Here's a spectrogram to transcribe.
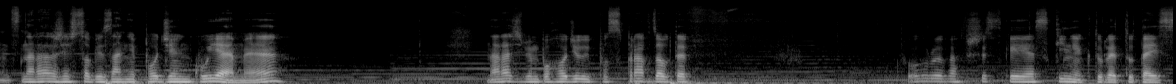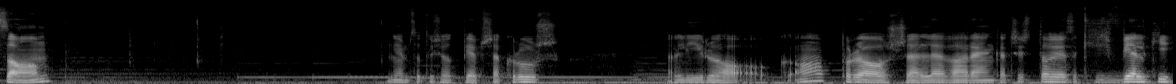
więc na razie sobie za nie podziękujemy. Na razie bym pochodził i posprawdzał te... Kurwa, wszystkie jaskinie, które tutaj są. Nie wiem, co tu się odpieprza. Krusz. Lirok. O, proszę, lewa ręka. Czyż to jest jakiś wielki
